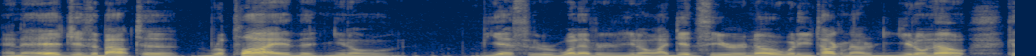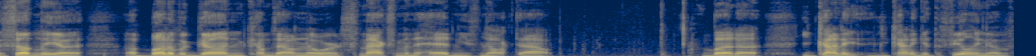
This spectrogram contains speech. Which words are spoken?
And Edge is about to reply that you know yes or whatever, you know, I did see her or no, what are you talking about? You don't know. Because suddenly a, a butt of a gun comes out of nowhere, and smacks him in the head, and he's knocked out. But uh, you kind of you kind of get the feeling of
